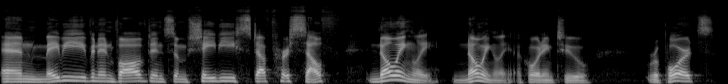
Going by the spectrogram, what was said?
and maybe even involved in some shady stuff herself, knowingly, knowingly, according to reports,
